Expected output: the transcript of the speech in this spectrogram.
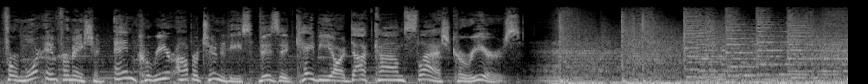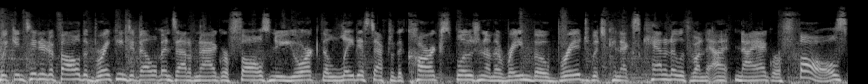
For more information and career opportunities, visit kbr.com slash careers. We continue to follow the breaking developments out of Niagara Falls, New York. The latest after the car explosion on the Rainbow Bridge, which connects Canada with Niagara Falls.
